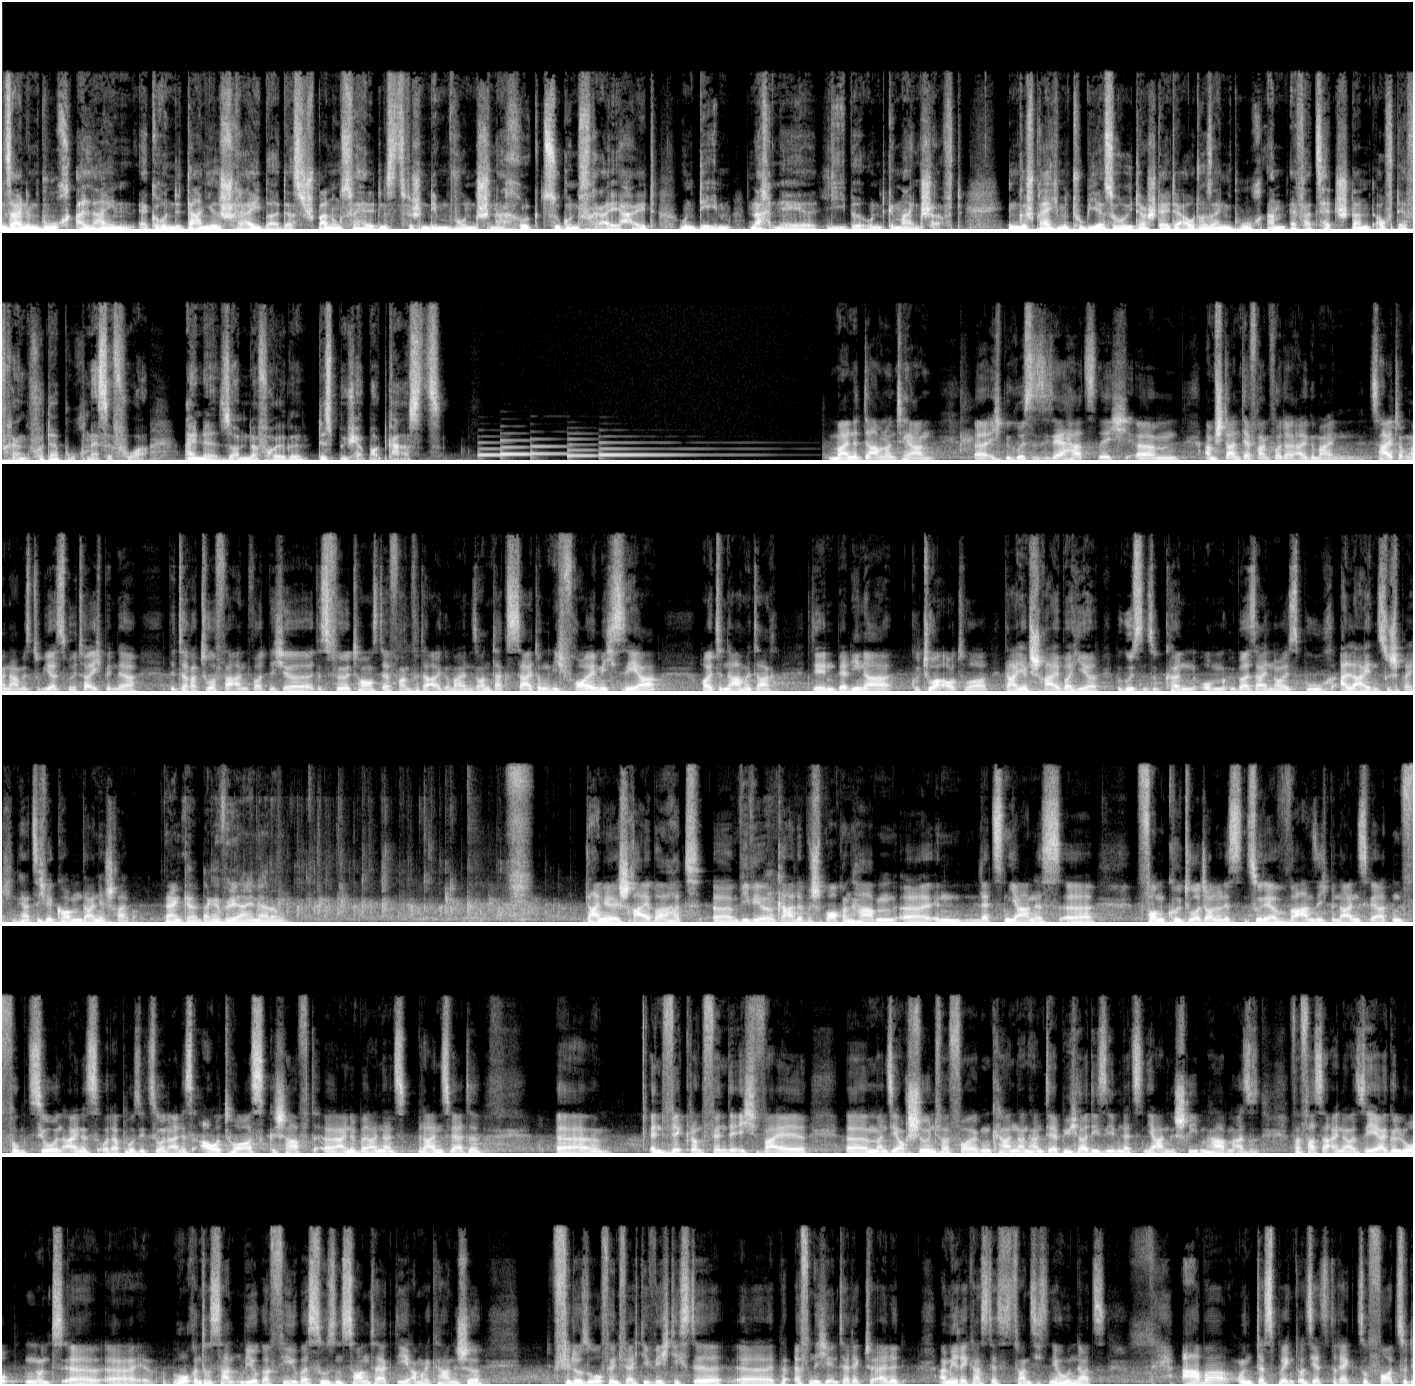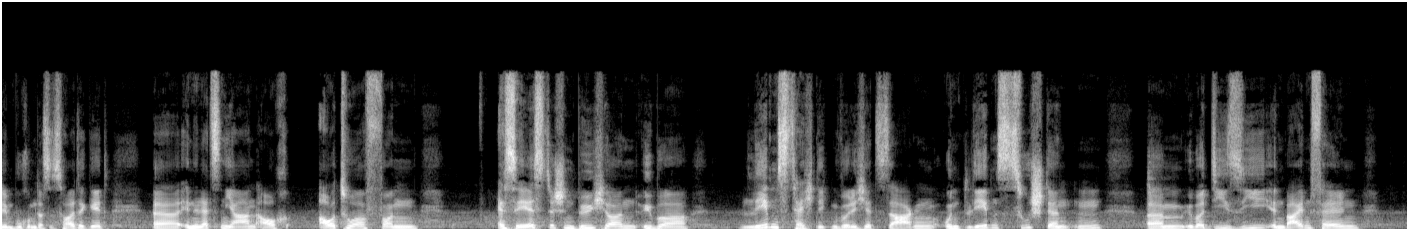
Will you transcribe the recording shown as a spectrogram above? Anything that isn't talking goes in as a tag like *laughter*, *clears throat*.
In seinem Buch Allein ergründet Daniel Schreiber das Spannungsverhältnis zwischen dem Wunsch nach Rückzug und Freiheit und dem nach Nähe, Liebe und Gemeinschaft. Im Gespräch mit Tobias Rüther stellt der Autor sein Buch am FAZ-Stand auf der Frankfurter Buchmesse vor. Eine Sonderfolge des Bücherpodcasts. Meine Damen und Herren, ich begrüße Sie sehr herzlich ähm, am Stand der Frankfurter Allgemeinen Zeitung. Mein Name ist Tobias Rüther. Ich bin der Literaturverantwortliche des Feuilletons der Frankfurter Allgemeinen Sonntagszeitung. Und ich freue mich sehr, heute Nachmittag den Berliner Kulturautor Daniel Schreiber hier begrüßen zu können, um über sein neues Buch Allein zu sprechen. Herzlich willkommen, Daniel Schreiber. Danke, danke für die Einladung. Daniel Schreiber hat, äh, wie wir gerade besprochen haben, äh, in den letzten Jahren es äh, vom Kulturjournalisten zu der wahnsinnig beneidenswerten Funktion eines oder Position eines Autors geschafft. Äh, eine beneidenswerte äh, Entwicklung finde ich, weil äh, man sie auch schön verfolgen kann anhand der Bücher, die sie den letzten Jahren geschrieben haben. Also Verfasser einer sehr gelobten und äh, äh, hochinteressanten Biografie über Susan Sontag, die amerikanische Philosophin, vielleicht die wichtigste äh, öffentliche Intellektuelle Amerikas des 20. Jahrhunderts. Aber, und das bringt uns jetzt direkt sofort zu dem Buch, um das es heute geht, äh, in den letzten Jahren auch Autor von essayistischen Büchern über Lebenstechniken, würde ich jetzt sagen, und Lebenszuständen, ähm, über die Sie in beiden Fällen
